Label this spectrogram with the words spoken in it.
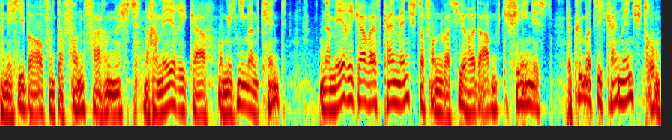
wenn ich lieber auf und davon fahren möchte, nach Amerika, wo mich niemand kennt. In Amerika weiß kein Mensch davon, was hier heute Abend geschehen ist. Da kümmert sich kein Mensch drum.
